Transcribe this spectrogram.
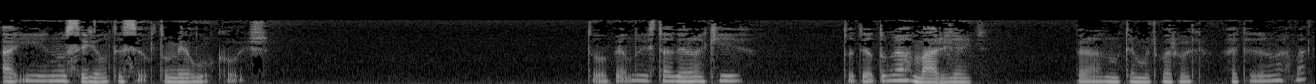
Aí não sei o que aconteceu, tô meio louca hoje. Tô vendo o Instagram aqui. Tô dentro do meu armário, gente. Pra não ter muito barulho. Aí tô dentro do meu armário.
